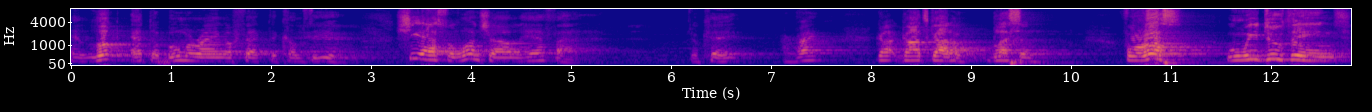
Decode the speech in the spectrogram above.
and look at the boomerang effect that comes to you. She asked for one child and had five. Okay? All right? God, God's got a blessing for us when we do things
